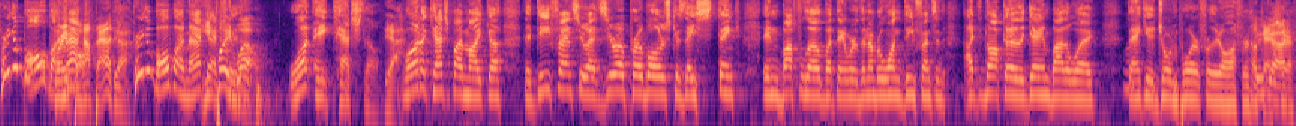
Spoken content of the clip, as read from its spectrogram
pretty good ball by Great Mac. ball. Not bad. Yeah. Pretty good ball by Mac. He actually, played though. well. What a catch, though. Yeah. What a catch by Micah. The defense, who had zero Pro Bowlers because they stink in Buffalo, but they were the number one defense. And I did not go to the game, by the way. Thank you, Jordan Poyer, for the offer. Okay, guy. sure.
